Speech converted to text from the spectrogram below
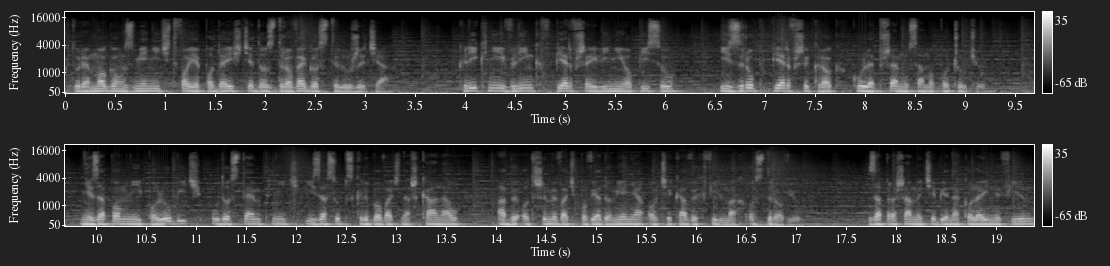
które mogą zmienić Twoje podejście do zdrowego stylu życia. Kliknij w link w pierwszej linii opisu i zrób pierwszy krok ku lepszemu samopoczuciu. Nie zapomnij polubić, udostępnić i zasubskrybować nasz kanał, aby otrzymywać powiadomienia o ciekawych filmach o zdrowiu. Zapraszamy Ciebie na kolejny film,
